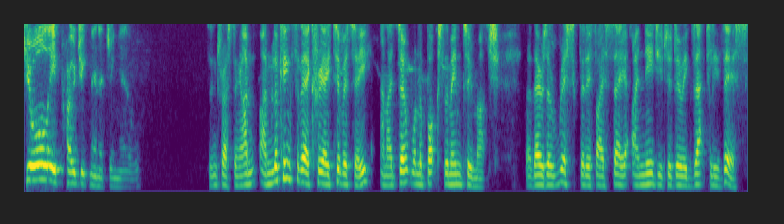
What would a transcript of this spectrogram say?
purely project managing it all? It's interesting. I'm, I'm looking for their creativity and I don't want to box them in too much. There's a risk that if I say, I need you to do exactly this,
